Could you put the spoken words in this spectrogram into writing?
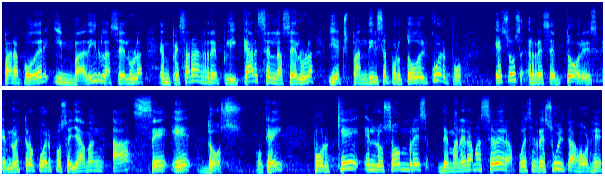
para poder invadir la célula, empezar a replicarse en la célula y expandirse por todo el cuerpo. Esos receptores en nuestro cuerpo se llaman ACE2, ¿ok? ¿Por qué en los hombres de manera más severa? Pues resulta, Jorge,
